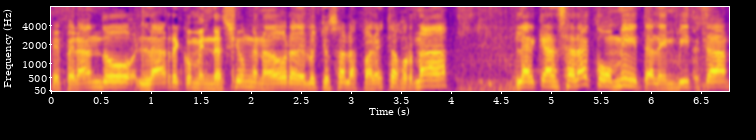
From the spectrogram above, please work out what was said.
esperando la recomendación ganadora de Lucho Salas para esta jornada. La alcanzará Cometa, la invita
